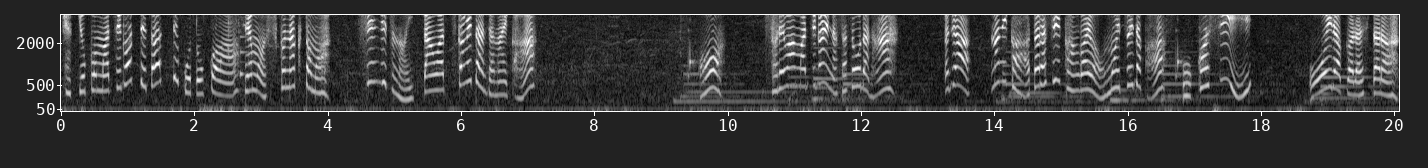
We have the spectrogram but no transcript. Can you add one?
結局間違ってたってことか。でも少なくとも真実の一端はつかめたんじゃないか？おう。それは間違いなさそうだな。じゃあ何か新しい考えは思いついたか？おかしい？おいらからしたら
